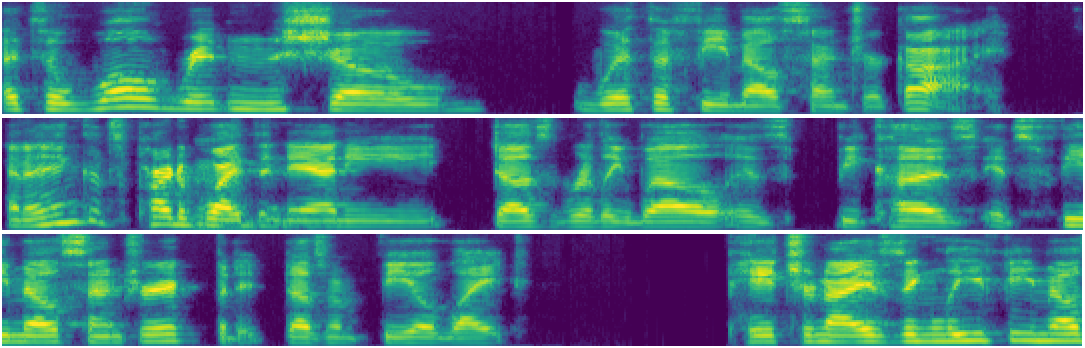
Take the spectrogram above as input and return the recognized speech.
it's a well written show with a female centric eye. And I think that's part of why mm. the nanny does really well is because it's female centric, but it doesn't feel like patronizingly female.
